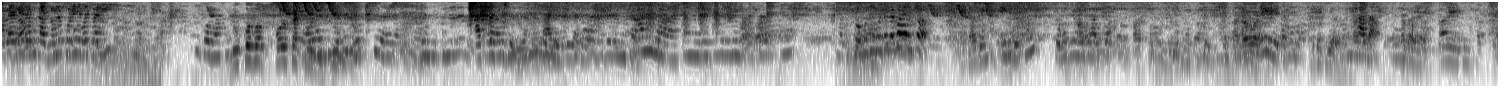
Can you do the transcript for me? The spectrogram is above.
আমরা এরকম কাজগুলো করে যেতে পারি। আস্তে আস্তে সবুজের মধ্যে দেখো হালকা। এই যে দেখুন সবুজের মধ্যে হালকা। এই সাদা আর এই যে এটা পুরো এটা করছি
